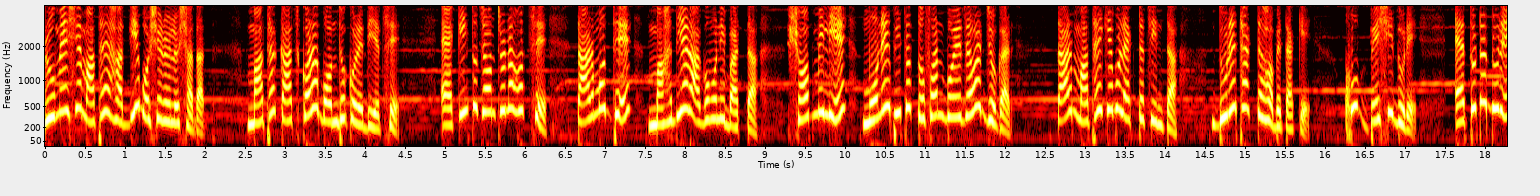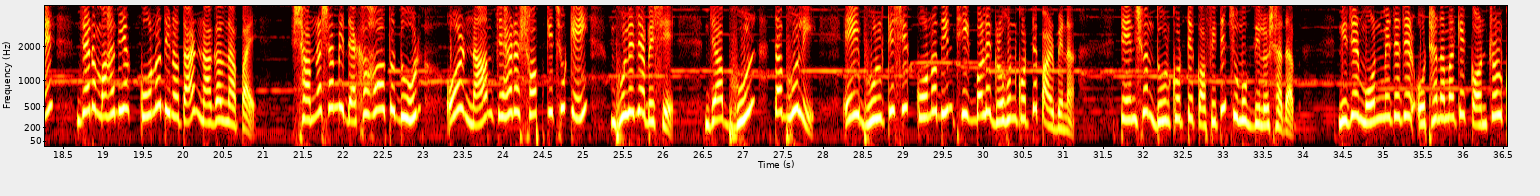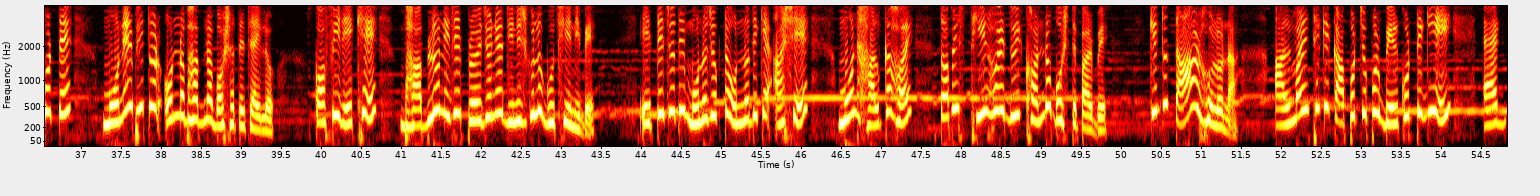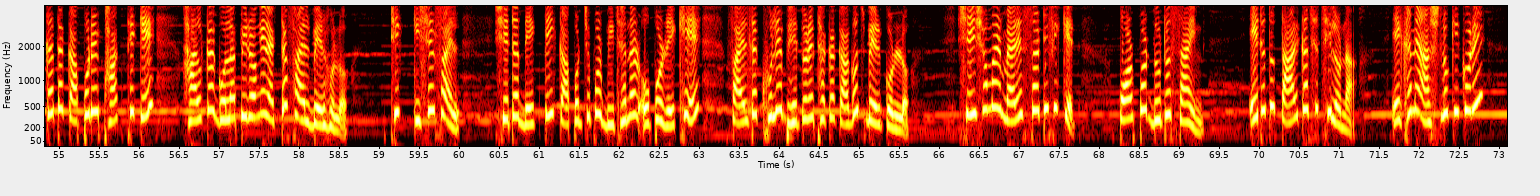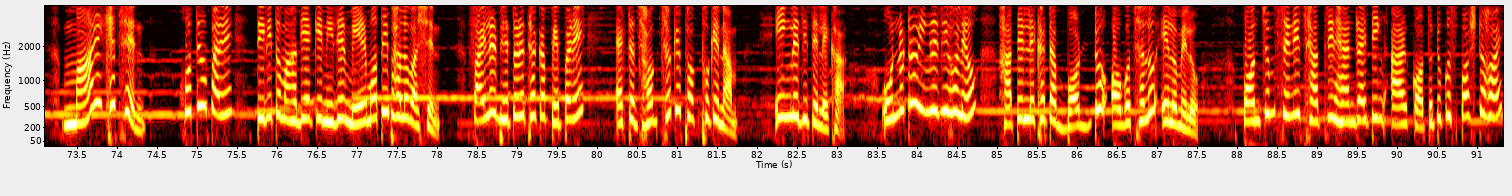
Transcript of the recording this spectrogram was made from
রুমে এসে মাথায় হাত দিয়ে বসে রইল সাদাত। মাথা কাজ করা বন্ধ করে দিয়েছে। একই তো যন্ত্রণা হচ্ছে, তার মধ্যে মাহদিয়ার আগমনী বার্তা, সব মিলিয়ে মনের ভিতর তোফান বয়ে যাওয়ার জোগাড়। তার মাথায় কেবল একটা চিন্তা, দূরে থাকতে হবে তাকে, খুব বেশি দূরে, এতটা দূরে যেন মাহাদিয়া কোনোদিনও তার নাগাল না পায়। সামনাসামনি দেখা হওয়া তো দূর, ওর নাম, চেহারা সব কিছুকেই ভুলে যাবে সে, যা ভুল তা ভুলই। এই ভুলকে সে কোনোদিন ঠিক বলে গ্রহণ করতে পারবে না। টেনশন দূর করতে কফিতে চুমুক দিল সাদাব। নিজের মন মেজাজের ওঠানামাকে কন্ট্রোল করতে মনের ভিতর অন্য ভাবনা বসাতে চাইল। কফি রেখে ভাবল নিজের প্রয়োজনীয় জিনিসগুলো গুছিয়ে নিবে। এতে যদি মনোযোগটা অন্যদিকে আসে, মন হালকা হয়, তবে স্থির হয়ে দুই খণ্ড বসতে পারবে। কিন্তু তার হলো না। আলমারি থেকে কাপড় চোপড় বের করতে গিয়েই একগাদা কাপড়ের ফাঁক থেকে হালকা গোলাপি রঙের একটা ফাইল বের হলো। ঠিক কিসের ফাইল? সেটা দেখতেই কাপড় চোপড় বিছানার ওপর রেখে ফাইলটা খুলে ভেতরে থাকা কাগজ বের করল। সেই সময় ম্যারেজ সার্টিফিকেট পরপর দুটো সাইন এটা তো তার কাছে ছিল না। এখানে আসলো কি করে? মা রেখেছেন। হতেও পারে তিনি তো মাহাদিয়াকে নিজের মেয়ের মতোই ভালোবাসেন। ফাইলের ভেতরে থাকা পেপারে একটা ঝকঝকে ফকফকে নাম। ইংরেজিতে লেখা অন্যটাও ইংরেজি হলেও হাতের লেখাটা বড্ড অগোছালো, এলোমেলো। পঞ্চম শ্রেণির ছাত্রীর হ্যান্ডরাইটিং আর কতটুকু স্পষ্ট হয়?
